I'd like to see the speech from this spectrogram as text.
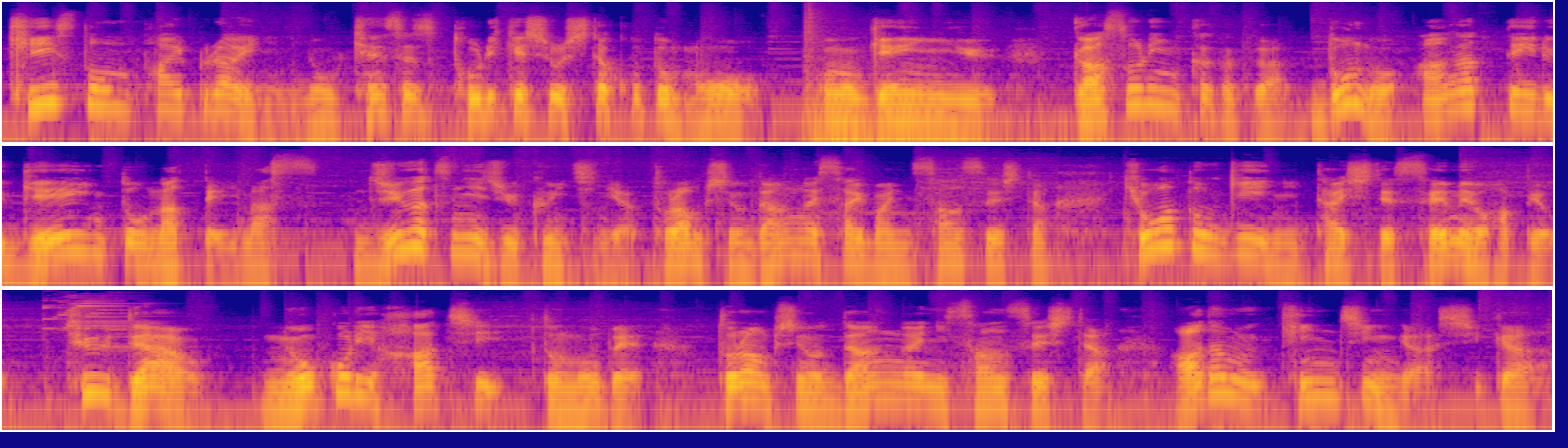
キーストーンパイプラインの建設取り消しをしたことも、この原油、ガソリン価格がどんどん上がっている原因となっています。10月29日にはトランプ氏の弾劾裁判に賛成した共和党議員に対して声明を発表。2 down 残り8と述べ、トランプ氏の弾劾に賛成したアダム・キンジンガー氏が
